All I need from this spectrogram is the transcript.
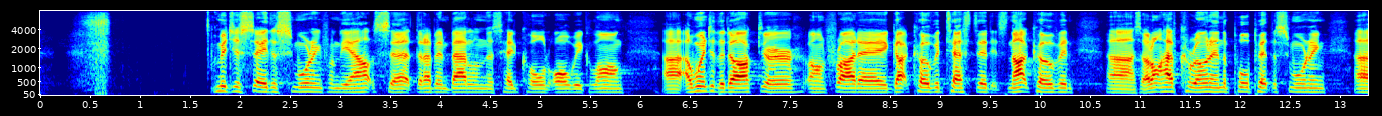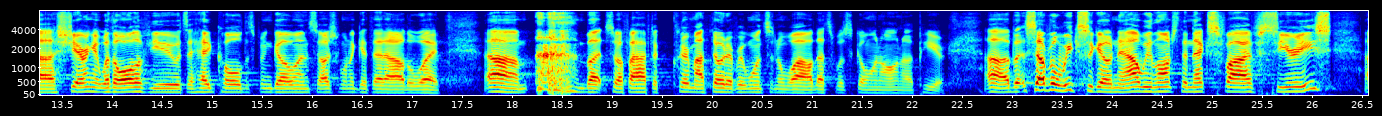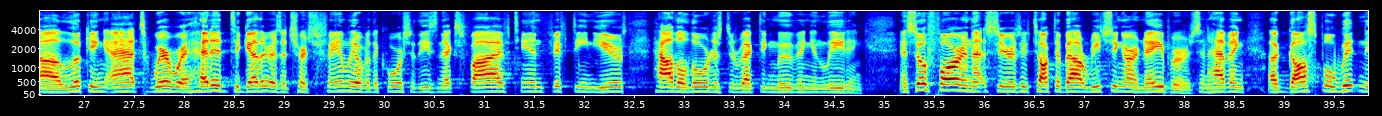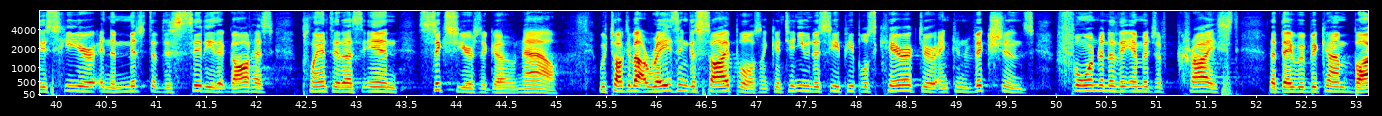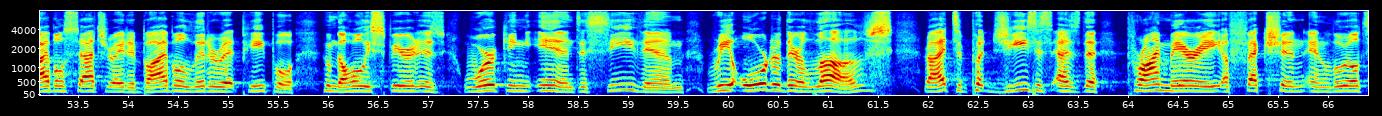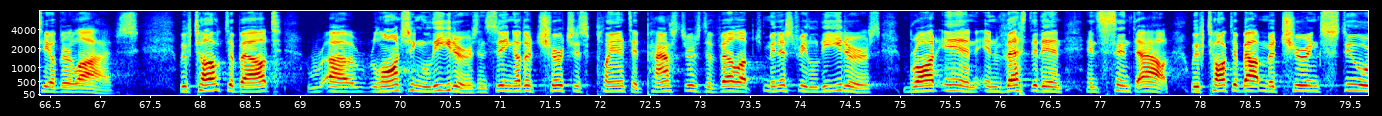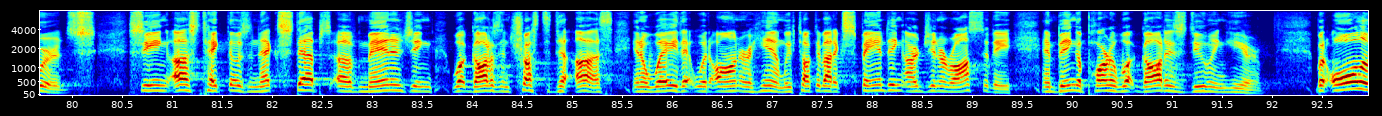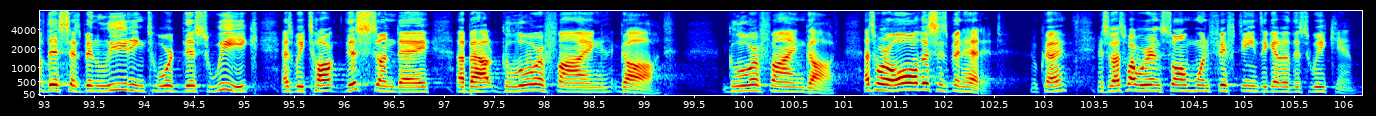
Let me just say this morning from the outset that I've been battling this head cold all week long. Uh, I went to the doctor on Friday, got COVID tested. It's not COVID, uh, so I don't have corona in the pulpit this morning, uh, sharing it with all of you. It's a head cold that's been going, so I just want to get that out of the way. Um, but so if I have to clear my throat every once in a while, that's what's going on up here. Uh, but several weeks ago now, we launched the Next Five series. Uh, looking at where we're headed together as a church family over the course of these next 5, 10, 15 years, how the Lord is directing, moving, and leading. And so far in that series, we've talked about reaching our neighbors and having a gospel witness here in the midst of this city that God has planted us in six years ago now. We've talked about raising disciples and continuing to see people's character and convictions formed into the image of Christ, that they would become Bible saturated, Bible literate people whom the Holy Spirit is working in to see them reorder their loves, right? To put Jesus as the primary affection and loyalty of their lives. We've talked about uh, launching leaders and seeing other churches planted, pastors developed, ministry leaders brought in, invested in, and sent out. We've talked about maturing stewards, seeing us take those next steps of managing what God has entrusted to us in a way that would honor Him. We've talked about expanding our generosity and being a part of what God is doing here. But all of this has been leading toward this week as we talk this Sunday about glorifying God. Glorifying God. That's where all this has been headed, okay? And so that's why we're in Psalm 115 together this weekend.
